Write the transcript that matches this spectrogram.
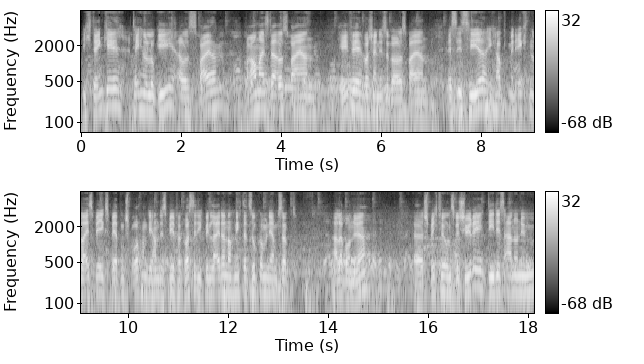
Ich denke, Technologie aus Bayern, Braumeister aus Bayern, Hefe wahrscheinlich sogar aus Bayern. Es ist hier, ich habe mit echten Weißbier-Experten gesprochen, die haben das Bier verkostet. Ich bin leider noch nicht dazugekommen, die haben gesagt, à la Bonheur. Äh, spricht für unsere Jury, die das anonym,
